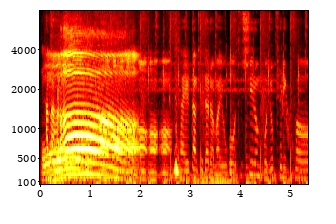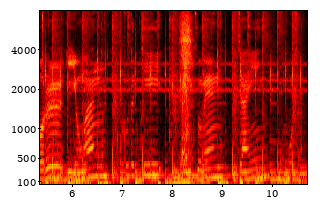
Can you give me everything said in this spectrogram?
오. 하나. 아. 어 어 어. 자 일단 기다려봐. 요거 투시룸 보조 캐릭터를 이용한 후드티 맨투맨 디자인 공모전.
